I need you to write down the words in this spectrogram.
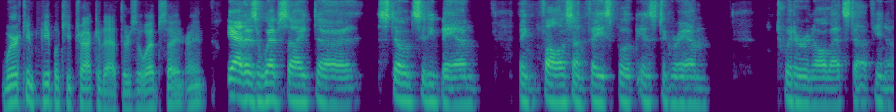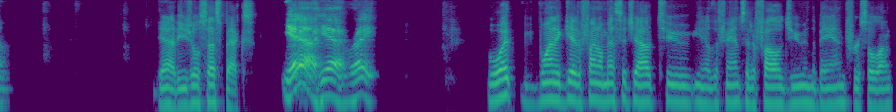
Where can people keep track of that? There's a website, right? Yeah, there's a website, uh, Stone City Band. They can follow us on Facebook, Instagram, Twitter, and all that stuff, you know. Yeah, the usual suspects. Yeah, yeah, right. What want to get a final message out to you know the fans that have followed you and the band for so long?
